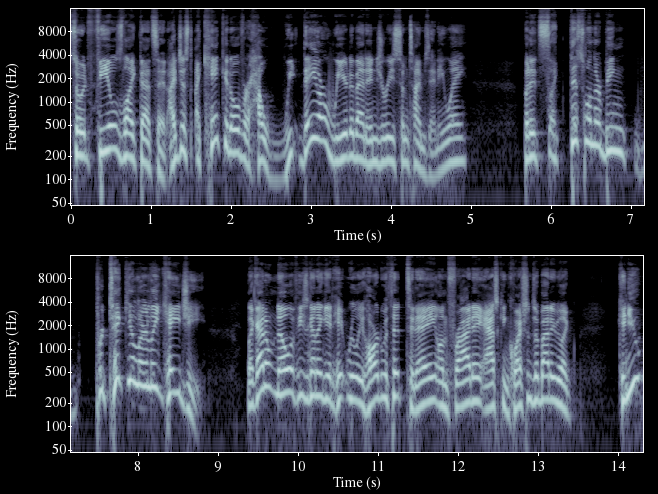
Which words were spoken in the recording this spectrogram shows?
So it feels like that's it. I just I can't get over how we, they are weird about injuries sometimes anyway. But it's like this one they're being particularly cagey. Like I don't know if he's going to get hit really hard with it today on Friday asking questions about it. You're like, "Can you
